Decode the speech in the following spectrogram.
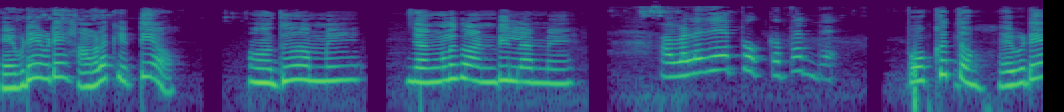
എവിടെ എവിടെ? അവളെ കിട്ടിയോ? അത് അമ്മേ ഞങ്ങൾ കണ്ടില്ല അമ്മേ. പൊക്കത്തോ? എവിടെ?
